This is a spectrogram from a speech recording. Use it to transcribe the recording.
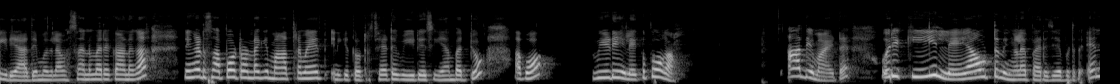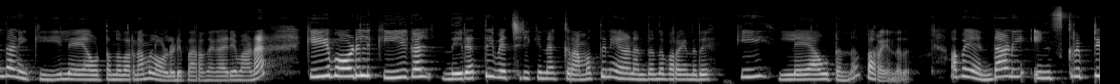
വീഡിയോ ആദ്യം മുതൽ അവസാനം വരെ കാണുക. നിങ്ങളുടെ സപ്പോർട്ട് ഉണ്ടെങ്കിൽ മാത്രമേ എനിക്ക് തുടർച്ചയായിട്ട് വീഡിയോ ചെയ്യാൻ പറ്റൂ. അപ്പോൾ വീഡിയോയിലേക്ക് പോകാം. ആദ്യമായിട്ട് ഒരു കീ ലേ ഔട്ട് നിങ്ങളെ പരിചയപ്പെടുത്തുക എന്താണ് ഈ കീ ലേ ഔട്ട് എന്ന് പറഞ്ഞാൽ നമ്മൾ ഓൾറെഡി പറഞ്ഞ കാര്യമാണ്. കീബോർഡിൽ കീകൾ നിരത്തി വെച്ചിരിക്കുന്ന ക്രമത്തിനെയാണ് എന്തെന്ന് പറയുന്നത്? കീ ലേ ഔട്ട് എന്ന് പറയുന്നത്. അപ്പോൾ എന്താണ് ഈ ഇൻസ്ക്രിപ്റ്റ്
